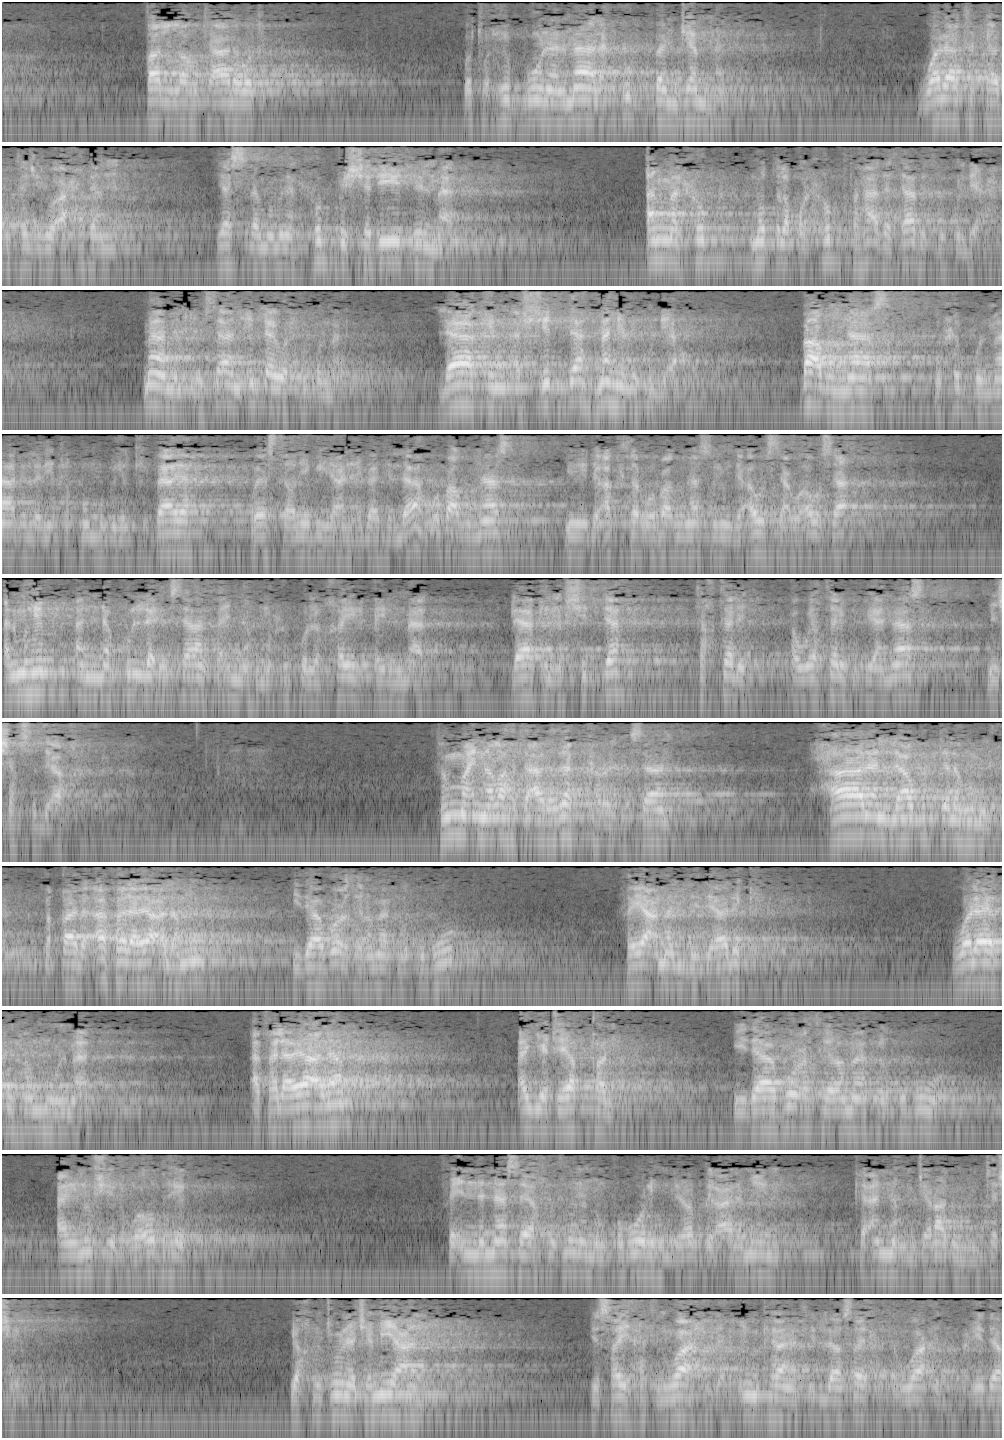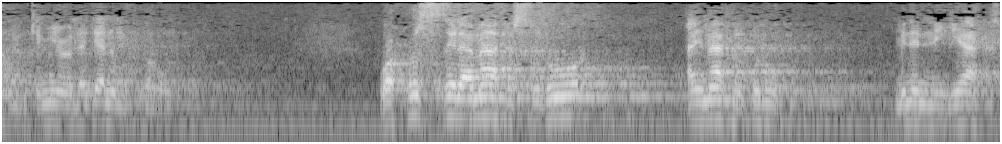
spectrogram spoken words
قال الله تعالى وتحبون المال حبا جما ولا تكاد تجد أحدا يسلم من الحب الشديد للمال. أما الحب مطلق الحب فهذا ثابت لكل أحد. ما من إنسان إلا يحب المال. لكن الشدة ما هي لكل أحد. بعض الناس يحب المال الذي تقوم به الكفاية ويستغني به عن عباد الله وبعض الناس يريد أكثر وبعض الناس يريد أوسع وأوسع. المهم أن كل إنسان فإنه محب للخير أي المال لكن الشدة تختلف أو يختلف فيها الناس من شخص لآخر. ثم إن الله تعالى ذكر الإنسان حالا لا بد له منها. فقال أفلا يعلم إذا بعثر ما في القبور فيعمل لذلك ولا يكون همه المال. أفلا يعلم أن يتيقن إذا بعثر ما في القبور أي نشر وأظهر فإن الناس يخرجون من قبورهم لرب العالمين كأنهم جراد منتشر. يخرجون جميعا بصيحة واحدة إن كانت إلا صيحة واحدة فإذا هم جميع لجان محضرون. وحصل ما في الصدور أي ما في القلوب من النيات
